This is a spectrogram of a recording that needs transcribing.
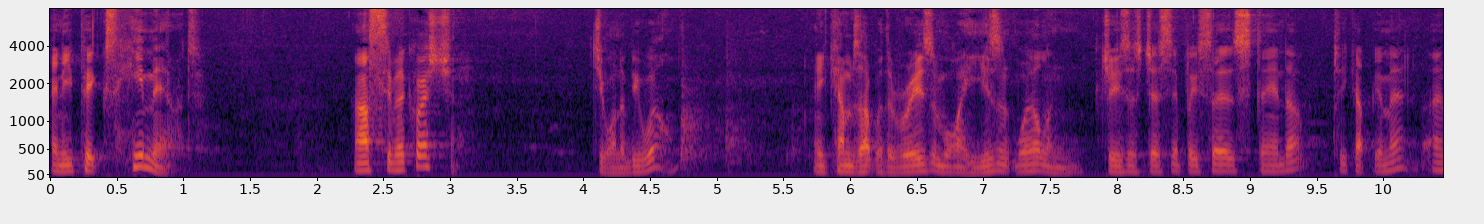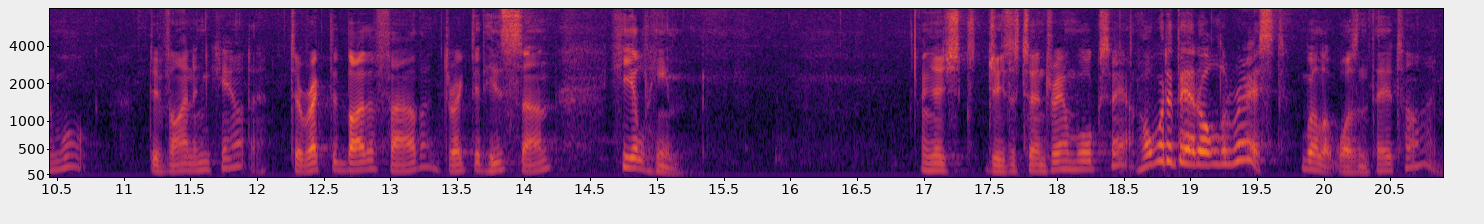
and he picks him out. Asks him a question Do you want to be well? He comes up with a reason why he isn't well, and Jesus just simply says, Stand up, pick up your mat, and walk. Divine encounter. Directed by the Father, directed his Son, heal him. And Jesus turns around and walks out. Well, what about all the rest? Well, it wasn't their time.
